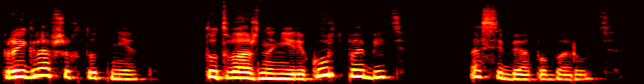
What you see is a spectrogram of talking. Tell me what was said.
Проигравших тут нет. Тут важно не рекорд побить, а себя побороть.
